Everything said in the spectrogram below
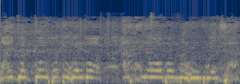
বয়কট করব তো করব। এখনও বন্ধ দেবেন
